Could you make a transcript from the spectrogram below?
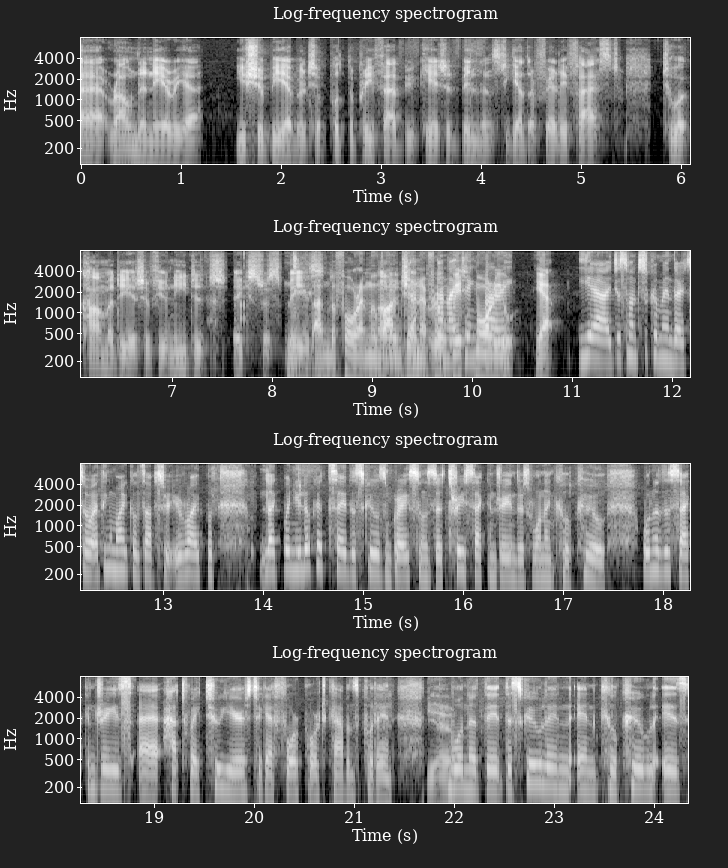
uh, around an area, you should be able to put the prefabricated buildings together fairly fast to accommodate if you needed extra space. And before I move uh, on, Jennifer Whitmore, you, yeah. Yeah, I just wanted to come in there. So I think Michael's absolutely right. But like when you look at, say, the schools in Greystones, there's three secondary and there's one in Kilcoole. One of the secondaries uh, had to wait two years to get four porch Portakabins put in. Yeah. One of the, the school in, in Kilcoole is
